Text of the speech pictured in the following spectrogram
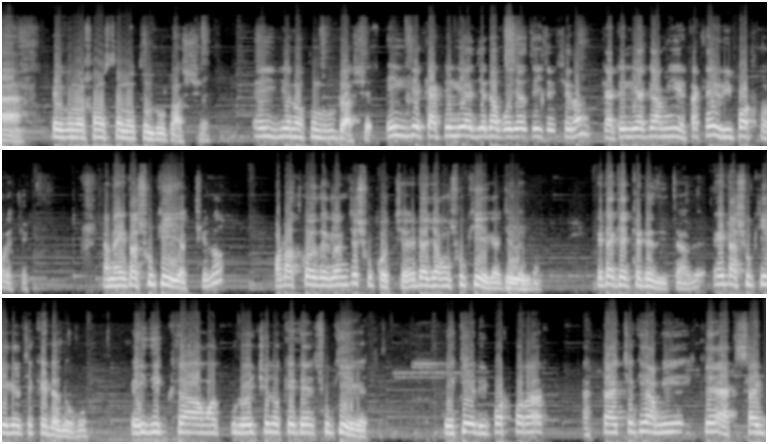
হ্যাঁ। এগুলো সমস্ত নতুন রুট আসছে। এই যে নতুন রুট আসছে এই যে ক্যাটেলিয়া যেটা বোঝাতে চেয়েছিলাম ক্যাটেলিয়াকে আমি এটাকে রিপোর্ট করেছি। কেন এটা শুকিয়ে যাচ্ছিল। হঠাৎ করে দেখলাম যে শুকোচ্ছে এটা যেমন শুকিয়ে গেছে। দেখুন। এটাকে কেটে দিতে হবে। এটা শুকিয়ে গেছে কেটে দেবো। এই দিকটা আমার ফুল হয়েছিল কেটে শুকিয়ে গেছে। একে রিপোর্ট করার একটা হচ্ছে কি আমি একে এক সাইড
